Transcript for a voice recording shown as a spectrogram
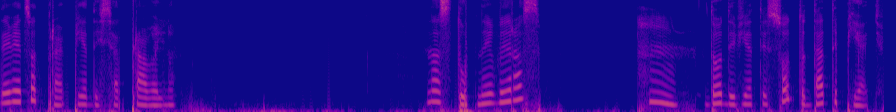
950, правильно. Наступний вираз до 900 додати 5.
